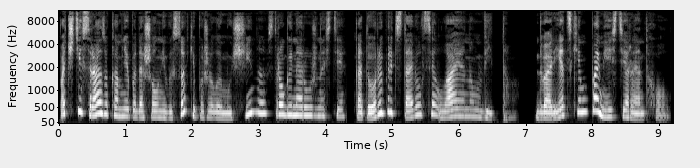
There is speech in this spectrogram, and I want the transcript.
Почти сразу ко мне подошел невысокий пожилой мужчина строгой наружности, который представился Лайоном Виттом, дворецким поместья Рэндхолл.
